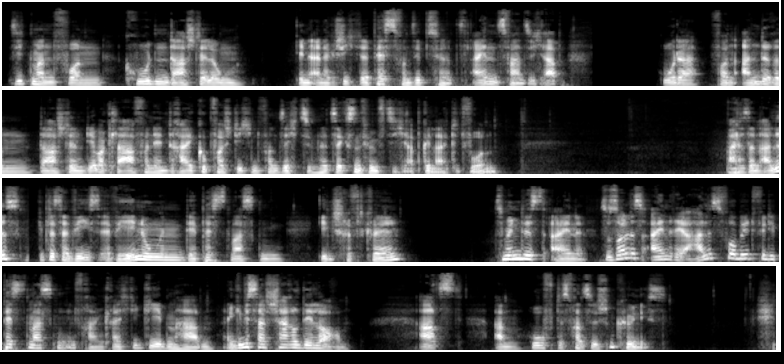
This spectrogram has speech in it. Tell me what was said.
Sieht man von kruden Darstellungen in einer Geschichte der Pest von 1721 ab oder von anderen Darstellungen, die aber klar von den drei Kupferstichen von 1656 abgeleitet wurden. War das dann alles? Gibt es dann wenigstens Erwähnungen der Pestmasken in Schriftquellen? Zumindest eine. So soll es ein reales Vorbild für die Pestmasken in Frankreich gegeben haben. Ein gewisser Charles Delorme, Arzt am Hof des französischen Königs.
